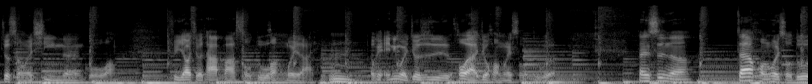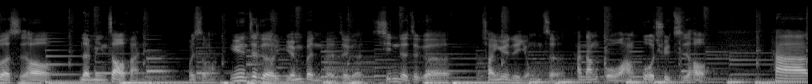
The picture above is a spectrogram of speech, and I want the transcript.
就成为新一任的国王，就要求他把首都还回来。嗯，OK，Anyway，就是后来就还回首都了。但是呢，在他还回首都的时候，人民造反，为什么？因为这个原本的这个新的这个穿越的勇者，他当国王过去之后，他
